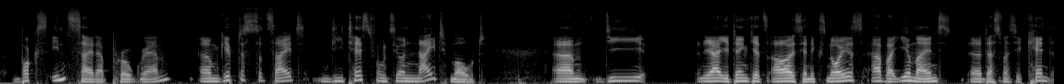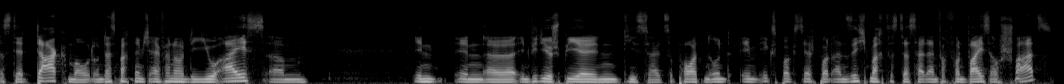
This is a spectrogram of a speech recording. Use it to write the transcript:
Xbox Insider Program ähm, gibt es zurzeit die Testfunktion Night Mode. Ähm, die, ja, ihr denkt jetzt, oh, ist ja nichts Neues, aber ihr meint, äh, das, was ihr kennt, ist der Dark Mode. Und das macht nämlich einfach nur die UIs ähm, in, in, äh, in Videospielen, die es halt supporten. Und im Xbox Dashboard an sich macht es das halt einfach von weiß auf schwarz.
